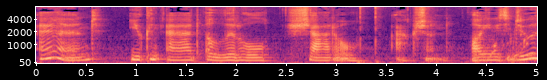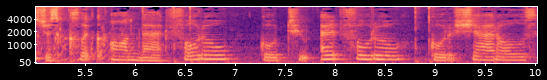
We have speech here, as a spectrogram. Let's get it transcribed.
and you can add a little shadow action. All you need to do is just click on that photo, go to edit photo, go to shadows,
